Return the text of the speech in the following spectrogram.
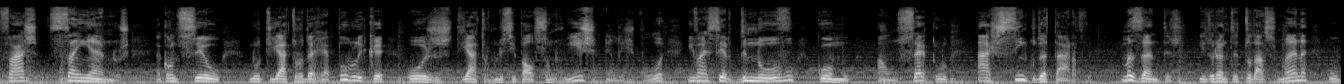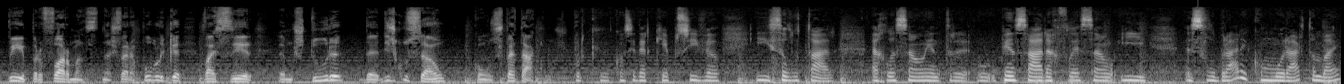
faz 100 anos. Aconteceu no Teatro da República, hoje Teatro Municipal São Luís, em Lisboa, e vai ser de novo, como há um século, às 5 da tarde. Mas antes e durante toda a semana, o P Performance na esfera pública vai ser a mistura da discussão com os espetáculos. Porque considero que é possível e salutar a relação entre o pensar, a reflexão e a celebrar e comemorar também.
